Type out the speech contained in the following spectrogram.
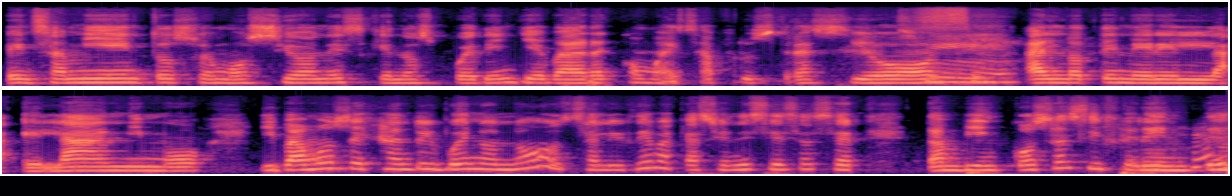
pensamientos o emociones que nos pueden llevar como a esa frustración, al no tener el, ánimo y vamos dejando y bueno, no, salir de vacaciones es hacer también cosas diferentes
